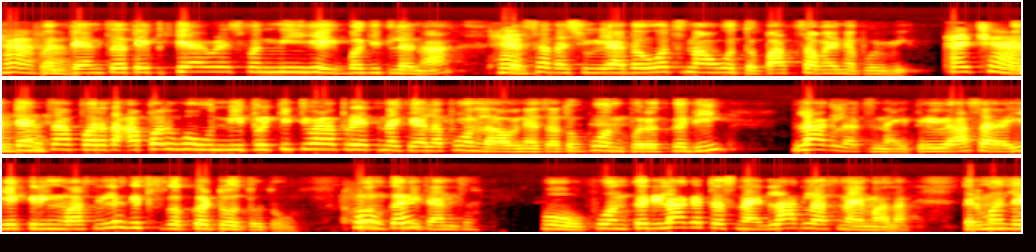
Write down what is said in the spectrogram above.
हा पण त्यांचं ते त्यावेळेस पण मी हे बघितलं ना हा. तर सदाशिव यादवच नाव होतं पाच सहा महिन्यापूर्वी. अच्छा पण त्यांचा परत आपण होऊन मी प्र- किती वेळा प्रयत्न केला फोन लावण्याचा तो फोन परत कधी? लागलाच नाही. ते असा एक रिंग वाजली लगेच कट होतो तो. फोन का? कधी त्यांचा? हो फोन कधी लागतच नाही लागलाच नाही मला. तर म्हणलं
